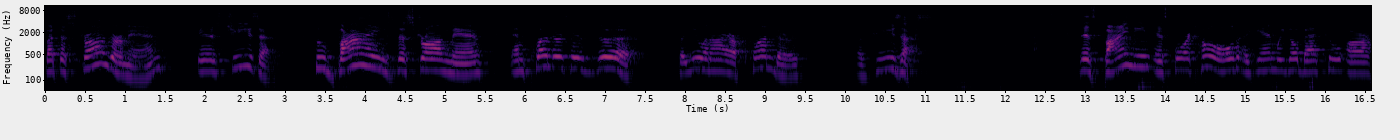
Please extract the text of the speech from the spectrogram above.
But the stronger man is Jesus, who binds the strong man and plunders his goods. So you and I are plunders of Jesus. This binding is foretold. Again, we go back to our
